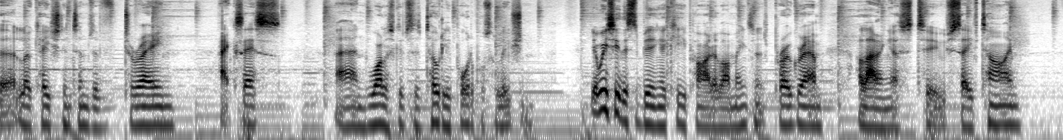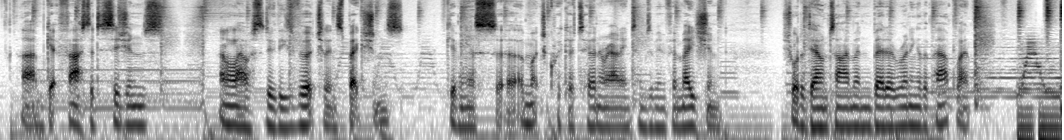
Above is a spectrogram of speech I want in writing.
uh, location in terms of terrain, access, and wireless gives us a totally portable solution. Yeah, we see this as being a key part of our maintenance program, allowing us to save time, um, get faster decisions and allow us to do these virtual inspections, giving us a much quicker turnaround in terms of information, shorter downtime and better running of the power plant.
